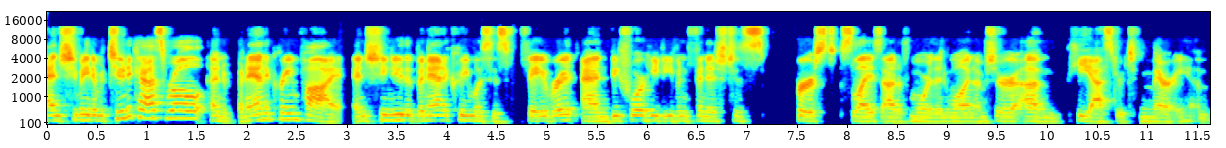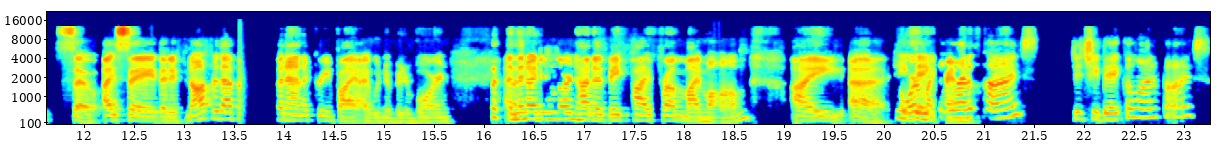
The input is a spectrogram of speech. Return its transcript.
and she made him a tuna casserole and a banana cream pie and she knew that banana cream was his favorite and before he'd even finished his first slice out of more than one, I'm sure, um, he asked her to marry him. So I say that if not for that banana cream pie, I wouldn't have been born. and then I didn't learn how to bake pie from my mom. I uh, or my a lot of pies. Did she bake a lot of pies?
